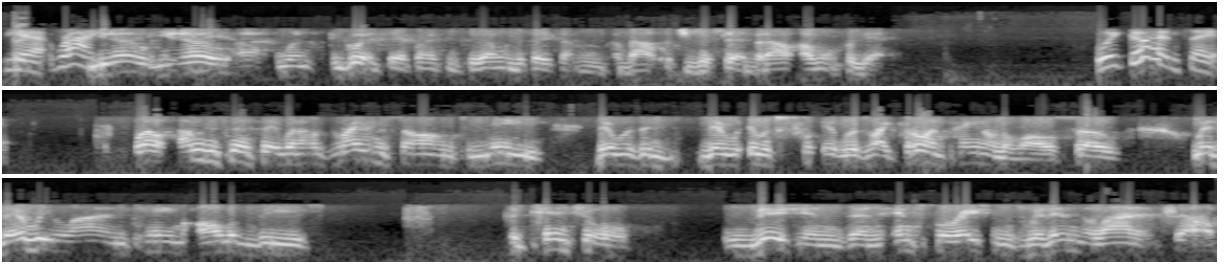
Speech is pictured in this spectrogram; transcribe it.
Yeah. yeah. right. You know, you know, uh, when go ahead, Sarah Frances, because I wanted to say something about what you just said, but I'll, I won't forget. Wait, go ahead and say it. Well, I'm just going to say when I was writing the song, to me, there was a there it was it was like throwing paint on the wall. So with every line came all of these potential visions and inspirations within the line itself.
